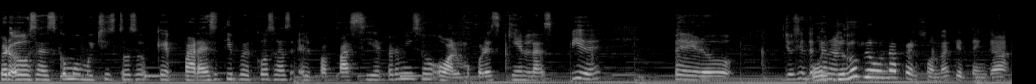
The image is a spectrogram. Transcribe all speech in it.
pero o sea, es como muy chistoso que para ese tipo de cosas el papá sí de permiso o a lo mejor es quien las pide, pero yo siento que no... Yo no veo una persona que tenga,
